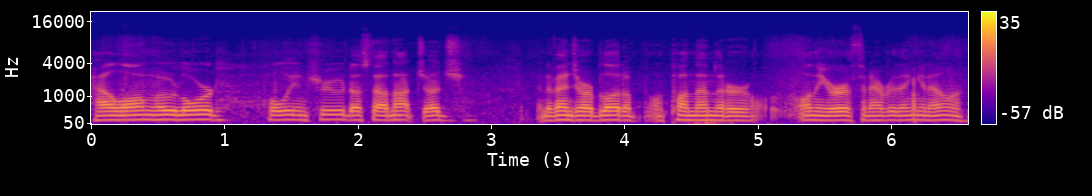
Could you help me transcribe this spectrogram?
How long, O Lord, holy and true, dost thou not judge and avenge our blood upon them that are on the earth and everything, you know?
